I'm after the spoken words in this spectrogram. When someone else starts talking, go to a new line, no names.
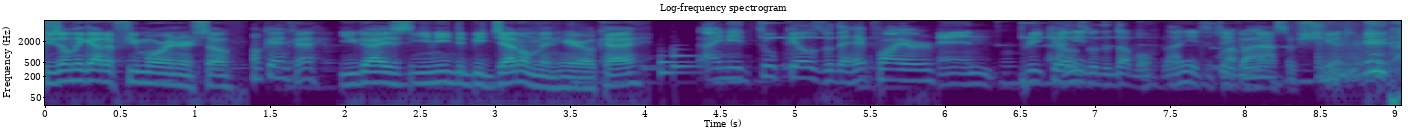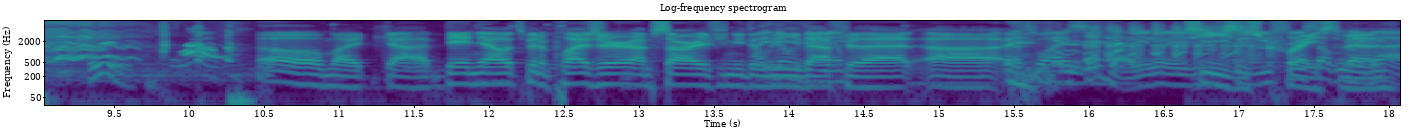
She's only got a few more in her, so
Okay.
Okay.
you guys, you need to be gentlemen here, okay?
I need two kills with the hipfire and three kills
need-
with the double.
I need to take a
bad.
massive shit.
Wow.
Oh my God, Danielle, it's been a pleasure. I'm sorry if you need to
I
leave after that. Uh,
That's why I said that. You know, you,
Jesus
you
Christ,
say
man.
like.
